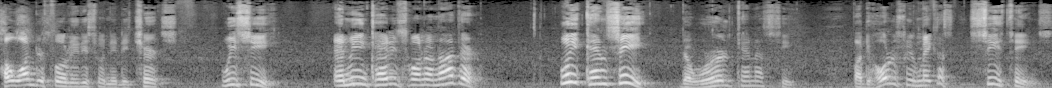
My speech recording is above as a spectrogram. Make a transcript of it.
How wonderful it is when in the church we see and we encourage one another. We can see. The world cannot see. But the Holy Spirit make us see things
